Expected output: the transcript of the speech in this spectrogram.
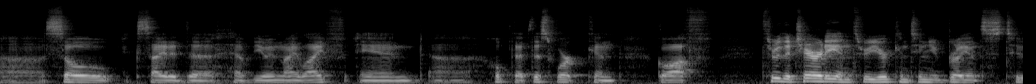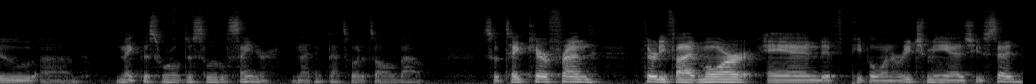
Uh, so excited to have you in my life and uh, hope that this work can go off through the charity and through your continued brilliance to uh, make this world just a little saner. And I think that's what it's all about. So take care, friend. 35 more. And if people want to reach me, as you said,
